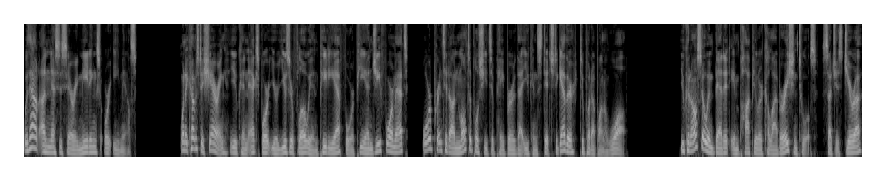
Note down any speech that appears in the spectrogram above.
without unnecessary meetings or emails. When it comes to sharing, you can export your user flow in PDF or PNG formats or printed on multiple sheets of paper that you can stitch together to put up on a wall. You can also embed it in popular collaboration tools such as Jira,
